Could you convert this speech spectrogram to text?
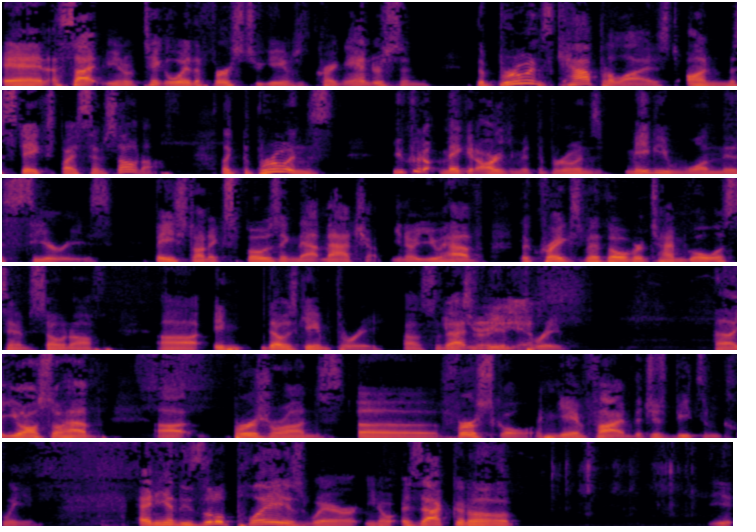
and aside, you know, take away the first two games with Craig Anderson, the Bruins capitalized on mistakes by Samsonov. Like the Bruins, you could make an argument the Bruins maybe won this series based on exposing that matchup. You know, you have the Craig Smith overtime goal with Samsonov. Uh, in that was game three. Uh, so that in game three. Uh, you also have uh, Bergeron's uh, first goal in game five that just beats him clean. And you have these little plays where, you know, is that going to,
